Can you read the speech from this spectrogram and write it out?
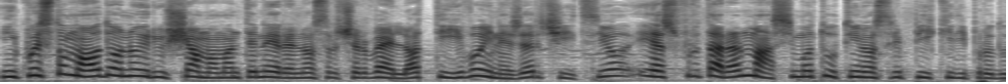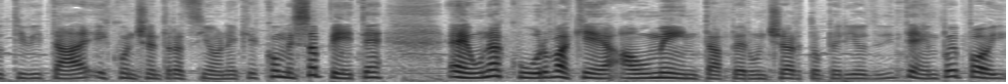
In questo modo noi riusciamo a mantenere il nostro cervello attivo in esercizio e a sfruttare al massimo tutti i nostri picchi di produttività e concentrazione, che come sapete è una curva che aumenta per un certo periodo di tempo e poi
